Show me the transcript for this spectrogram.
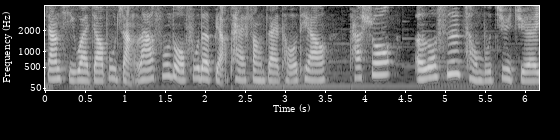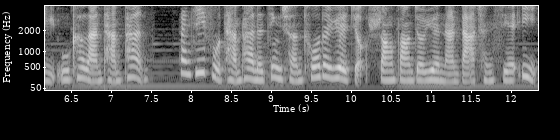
将其外交部长拉夫罗夫的表态放在头条。他说：“俄罗斯从不拒绝与乌克兰谈判，但基辅谈判的进程拖得越久，双方就越难达成协议。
